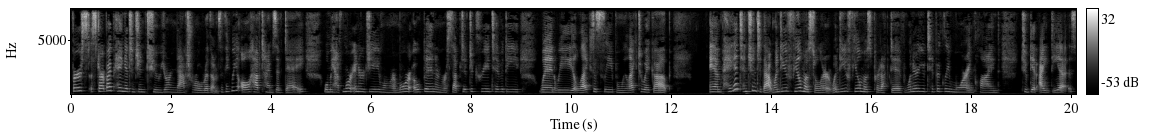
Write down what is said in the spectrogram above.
First, start by paying attention to your natural rhythms. I think we all have times of day when we have more energy, when we're more open and receptive to creativity, when we like to sleep, when we like to wake up. And pay attention to that. When do you feel most alert? When do you feel most productive? When are you typically more inclined to get ideas?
